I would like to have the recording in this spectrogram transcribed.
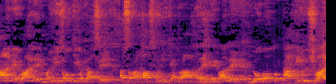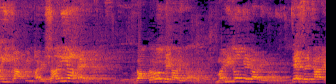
आने वाले मरीजों की वजह से असरा हॉस्पिटल के अपराध रहने वाले लोगों को काफ़ी दुश्वारी काफ़ी परेशानियाँ हैं। डॉक्टरों के गाड़ियाँ मरीजों के गाड़ियाँ जैसे चाहे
